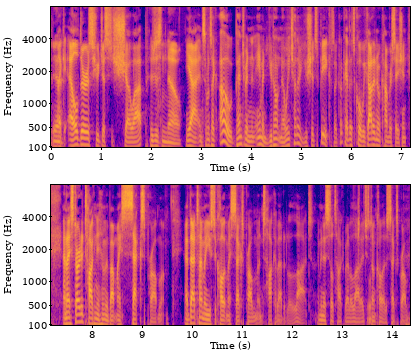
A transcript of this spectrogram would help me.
Yeah. like elders who just show up. You just know. Yeah, and someone's like, "Oh, Benjamin and Eamon, you don't know each other. You should speak." It's like, "Okay, that's cool." We got into a conversation, and I started talking to him about my sex problem. At that time, I used to call it my sex problem and talk about it a lot. I mean, I still talk about it a lot. I just don't call it a sex problem.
